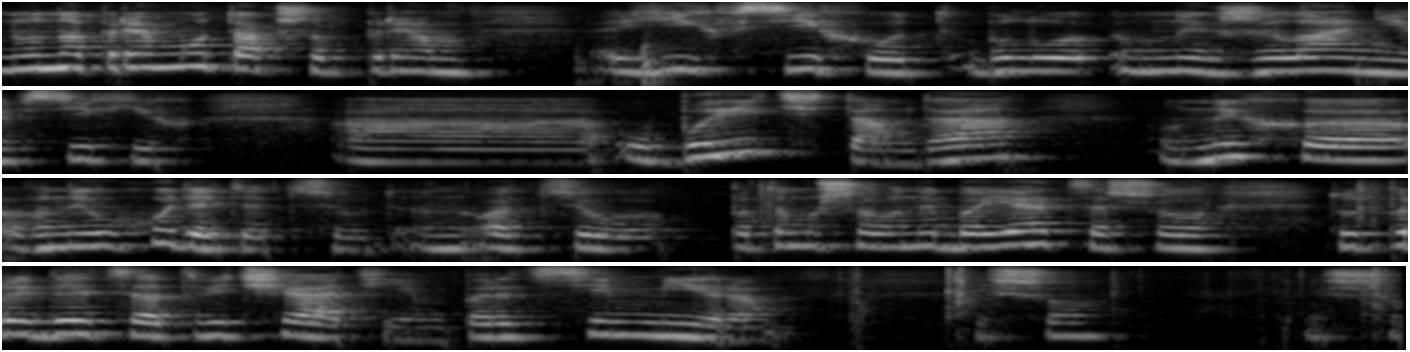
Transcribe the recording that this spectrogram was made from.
Ну, напряму так, щоб прям їх всіх, от було у них желання всіх їх а, убить, там, да, у них е, вони уходять від цього, тому що вони бояться, що тут прийдеться відповідати їм перед всім міром. І що? І що?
